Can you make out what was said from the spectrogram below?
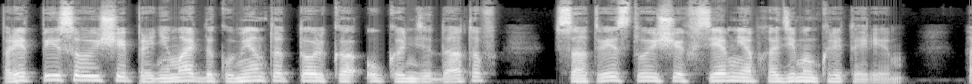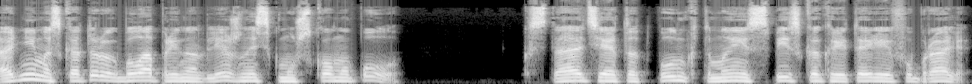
предписывающей принимать документы только у кандидатов, соответствующих всем необходимым критериям, одним из которых была принадлежность к мужскому полу. Кстати, этот пункт мы из списка критериев убрали.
